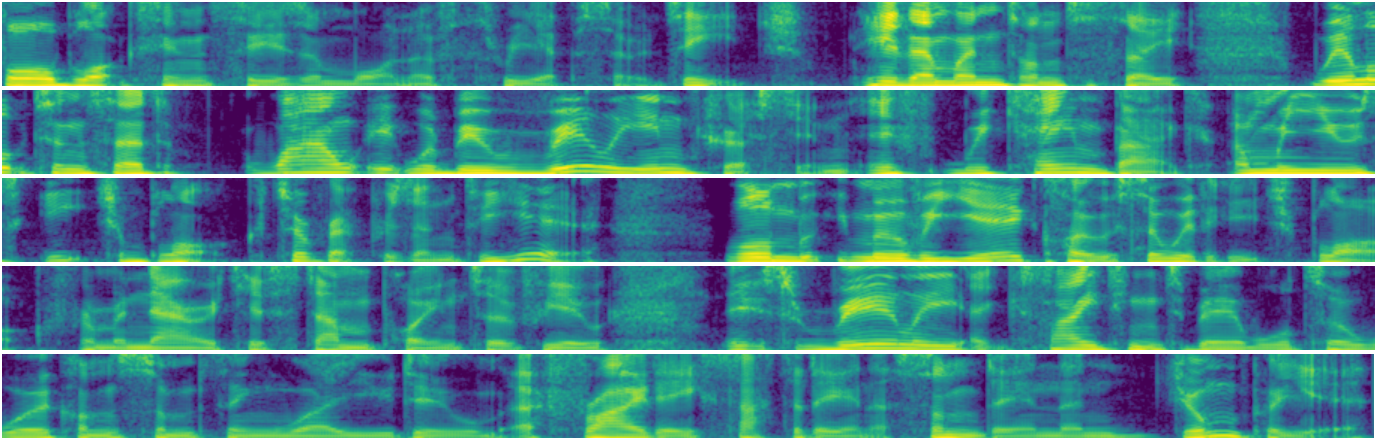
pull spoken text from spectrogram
four blocks in season one of three episodes each. He then went on to say, We looked and said, Wow, it would be really interesting if we came back and we use each block to represent a year. We'll move a year closer with each block from a narrative standpoint of view. It's really exciting to be able to work on something where you do a Friday, Saturday, and a Sunday and then jump a year.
